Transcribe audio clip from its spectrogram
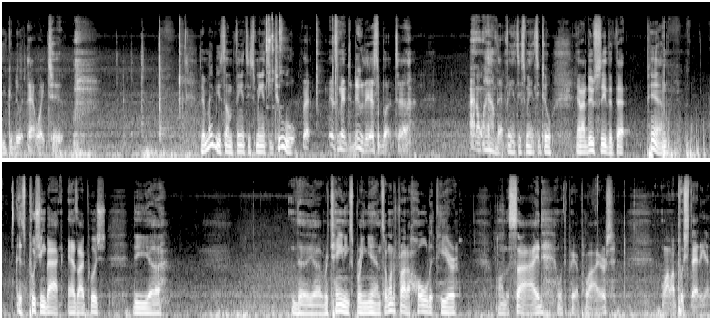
You could do it that way too. There may be some fancy smancy tool that is meant to do this, but uh, I don't have that fancy smancy tool. And I do see that that pin is pushing back as I push the uh, the uh, retaining spring in. So I'm going to try to hold it here on the side with a pair of pliers while I push that in.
